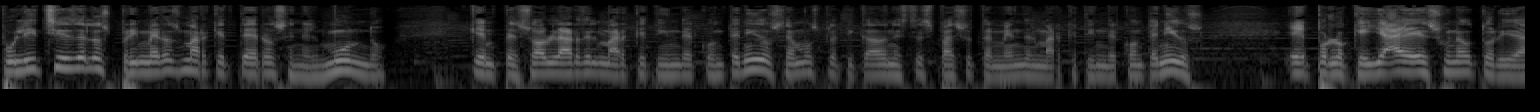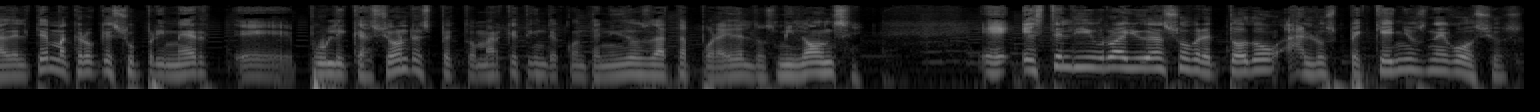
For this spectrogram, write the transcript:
Pulizzi es de los primeros marqueteros en el mundo que empezó a hablar del marketing de contenidos. Hemos platicado en este espacio también del marketing de contenidos, eh, por lo que ya es una autoridad del tema. Creo que su primer eh, publicación respecto a marketing de contenidos data por ahí del 2011. Eh, este libro ayuda sobre todo a los pequeños negocios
